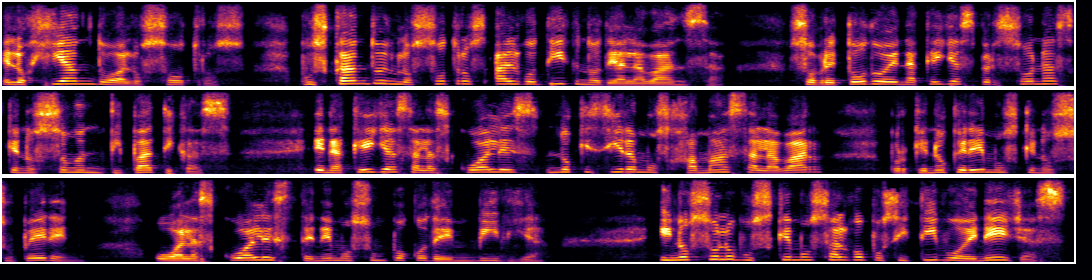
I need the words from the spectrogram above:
elogiando a los otros, buscando en los otros algo digno de alabanza, sobre todo en aquellas personas que nos son antipáticas, en aquellas a las cuales no quisiéramos jamás alabar porque no queremos que nos superen o a las cuales tenemos un poco de envidia y no solo busquemos algo positivo en ellas,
